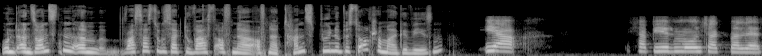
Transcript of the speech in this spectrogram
Und ansonsten, ähm, was hast du gesagt? Du warst auf einer, auf einer Tanzbühne. Bist du auch schon mal gewesen? Ja. Ich habe jeden Montag Ballett.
